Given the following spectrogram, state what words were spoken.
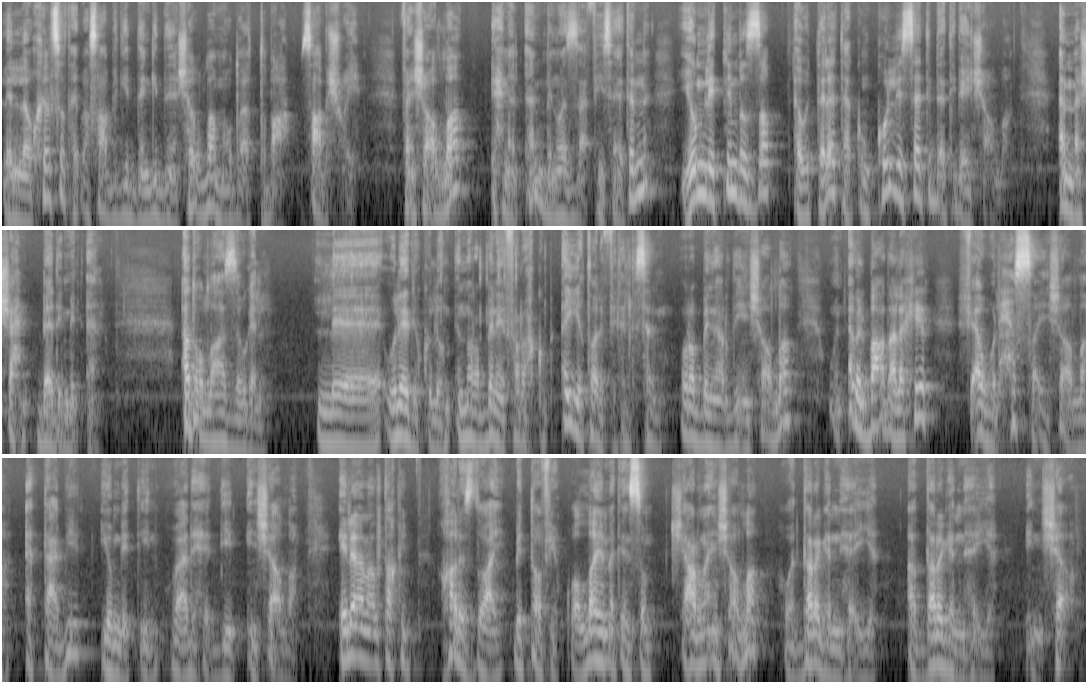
لأن لو خلصت هيبقى صعب جدا جدا. إن شاء الله موضوع الطباعة صعب شوية. فإن شاء الله إحنا الآن بنوزع في سنتنا يوم الاثنين بالظبط أو الثلاثه هتكون كل السنة تبدأ تبيع إن شاء الله. أما الشحن بادئ من الآن. أدعو الله عز وجل لأولادي كلهم إن ربنا يفرحكم. باي طالب في ثالثة ثانوي وربنا يرضيه إن شاء الله. ونقابل بعض على خير في أول حصة إن شاء الله التعبير يوم الاثنين وبعدها الدين إن شاء الله. إلى أن ألتقي خالص دعائي بالتوفيق. والله ما تنسوا شعارنا إن شاء الله هو الدرجة النهائية الدرجة النهائية إن شاء الله.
